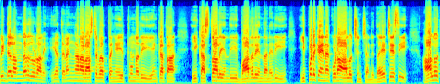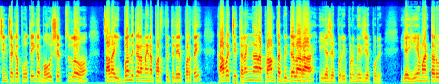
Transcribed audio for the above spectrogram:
బిడ్డలందరూ చూడాలి. ఇక తెలంగాణ రాష్ట్ర వ్యాప్తంగా ఎట్లున్నది ఏం కథ ఈ కష్టాలు ఏంది ఈ బాధలు ఏంది అనేది ఇప్పటికైనా కూడా ఆలోచించండి. దయచేసి ఆలోచించకపోతే ఇక భవిష్యత్తులో చాలా ఇబ్బందికరమైన పరిస్థితులు ఏర్పడతాయి. కాబట్టి తెలంగాణ ప్రాంత బిడ్డలారా ఇక చెప్పుర్రి ఇప్పుడు మీరు చెప్పుర్రి ఇక ఏమంటారు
